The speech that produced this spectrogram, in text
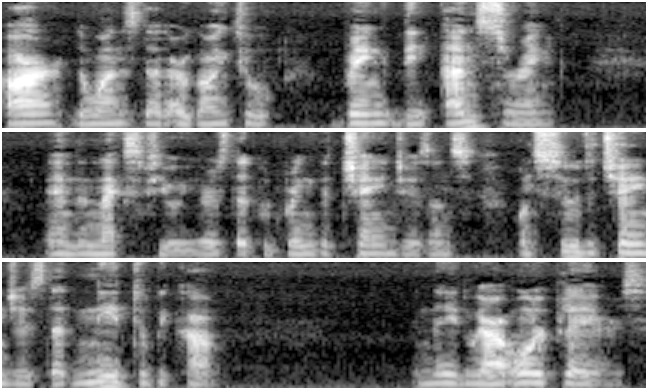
are the ones that are going to bring the answering in the next few years that would bring the changes and ensue the changes that need to become. Indeed, we are all players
